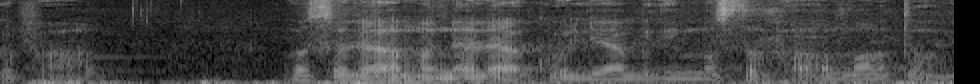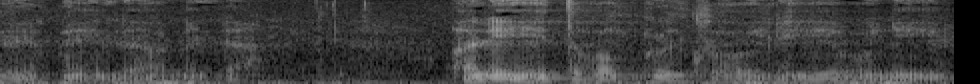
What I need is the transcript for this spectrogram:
وكفى وسلام على كل عبد مصطفى ما توفيقي إلا بالله. عليه توكلت وإليه أنيب.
